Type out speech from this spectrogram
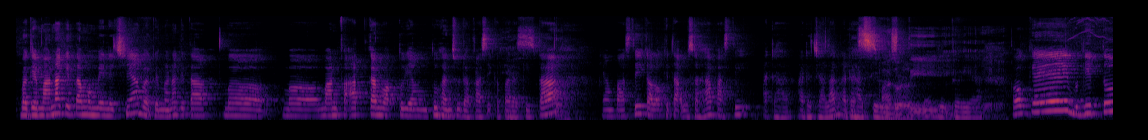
bagaimana kita memanagenya bagaimana kita me- memanfaatkan waktu yang Tuhan sudah kasih kepada kita. yang pasti kalau kita usaha pasti ada ada jalan ada hasil. pasti. gitu ya oke begitu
